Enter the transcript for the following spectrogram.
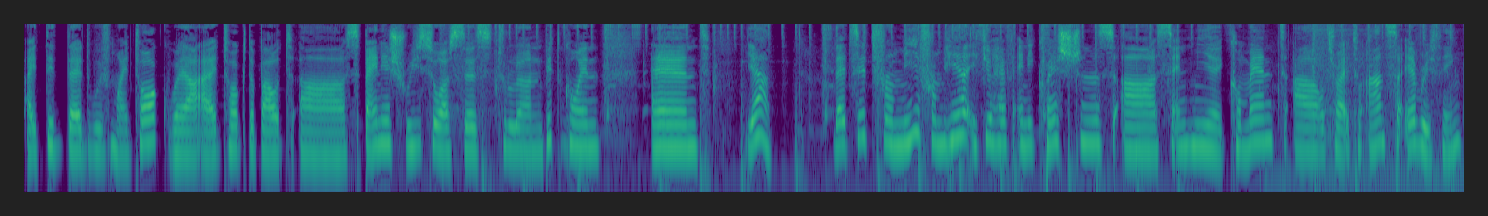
I did that with my talk where I talked about uh, Spanish resources to learn Bitcoin. And yeah, that's it from me from here. If you have any questions, uh, send me a comment. I'll try to answer everything.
